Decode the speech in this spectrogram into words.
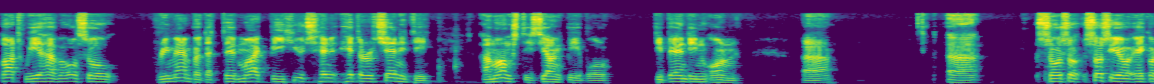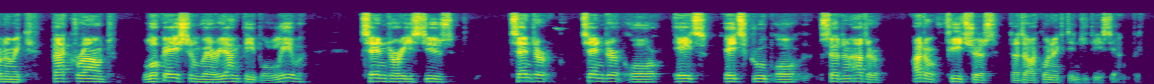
but we have also remember that there might be huge heterogeneity amongst these young people, depending on uh, uh, socio socioeconomic background, location where young people live, gender issues, gender, gender or age, age group or certain other, other features that are connecting to these young people.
